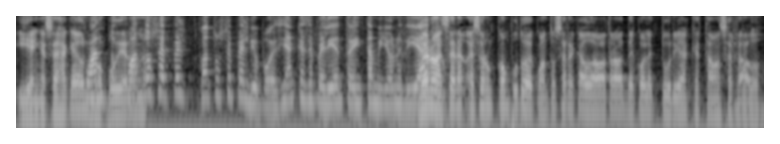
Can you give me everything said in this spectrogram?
y en ese hackeo no pudieron... Se ¿Cuánto se perdió? Porque decían que se perdían 30 millones diarios. Bueno, ese era, ese era, un cómputo de cuánto se recaudaba a través de colecturías que estaban cerrados.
